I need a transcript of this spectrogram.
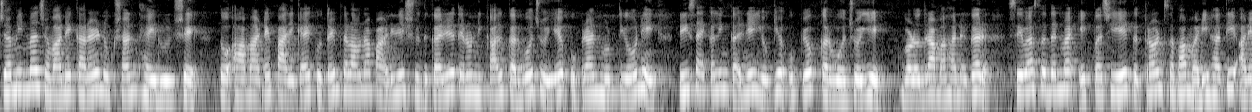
જમીનમાં જવાને કારણે નુકસાન થઈ રહ્યું છે. તો આ માટે પાલિકાએ કૃત્રિમ તળાવના પાણીને શુદ્ધ કરીને તેનો નિકાલ કરવો જોઈએ. ઉપરાંત મૂર્તિઓને રિસાયકલિંગ કરીને યોગ્ય ઉપયોગ કરવો જોઈએ. વડોદરા મહાનગર સેવા સદનમાં એક પછી એક ત્રણ સભા મળી હતી અને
